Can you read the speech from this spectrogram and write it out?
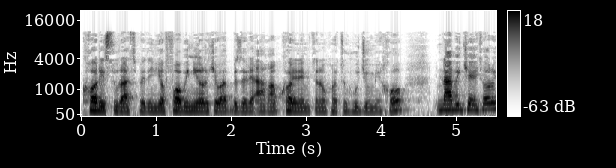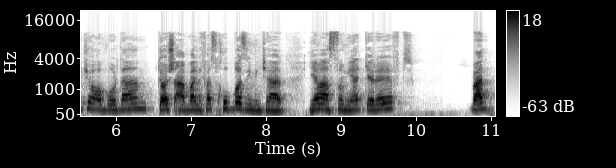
کاری صورت بدیم یا فابینیو رو که باید بذاری عقب کاری نمی‌تونه بکنه تو هجومی. خب نبی کیتا رو که آوردن داشت اول فصل خوب بازی می‌کرد یه مصومیت گرفت بعد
